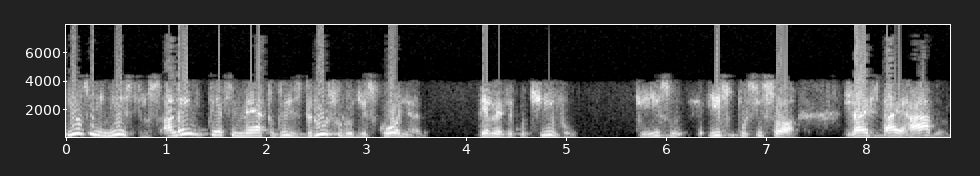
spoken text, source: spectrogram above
E os ministros, além de ter esse método esdrúxulo de escolha pelo executivo, que isso, isso por si só já está errado,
